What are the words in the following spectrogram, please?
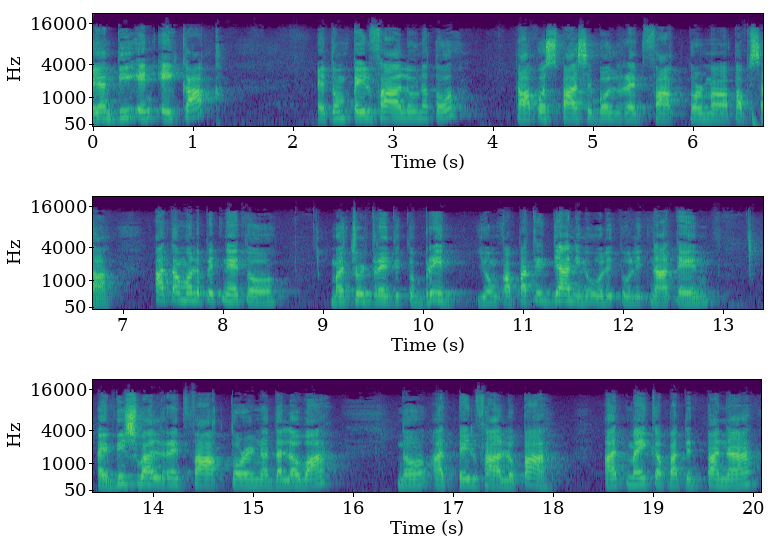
Ayan, DNA cock. Itong pale follow na to. Tapos possible red factor mga paps ha. At ang malupit nito, matured ready to breed. Yung kapatid yan, inuulit-ulit natin, ay visual red factor na dalawa, no? At pale follow pa. At may kapatid pa na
